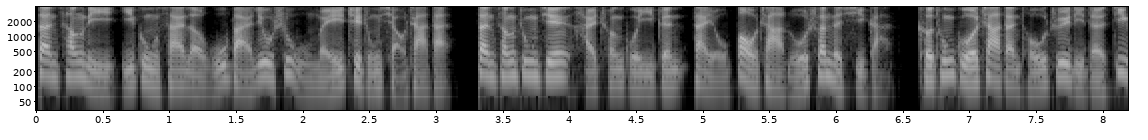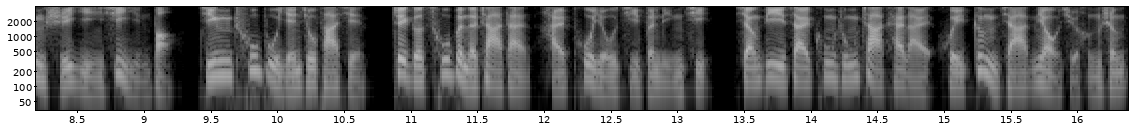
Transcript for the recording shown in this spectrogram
弹仓里一共塞了五百六十五枚这种小炸弹，弹仓中间还穿过一根带有爆炸螺栓的细杆，可通过炸弹头锥里的定时引信引爆。经初步研究发现，这个粗笨的炸弹还颇有几分灵气，想必在空中炸开来会更加妙趣横生。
